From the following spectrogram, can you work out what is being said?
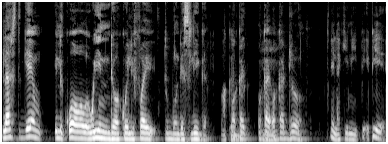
last game ilikuwa wawin ndio waqualify to bundesliga waka, waka, waka, waka draw. Eh, lakini pia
